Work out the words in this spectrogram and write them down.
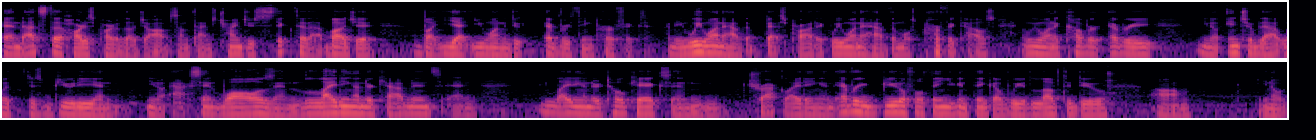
and that's the hardest part of the job sometimes trying to stick to that budget but yet you want to do everything perfect. I mean, we want to have the best product. We want to have the most perfect house, and we want to cover every, you know, inch of that with just beauty and you know accent walls and lighting under cabinets and lighting under toe kicks and track lighting and every beautiful thing you can think of. We'd love to do, um, you know,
